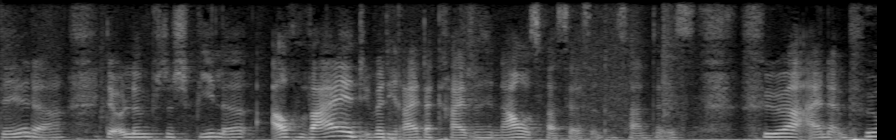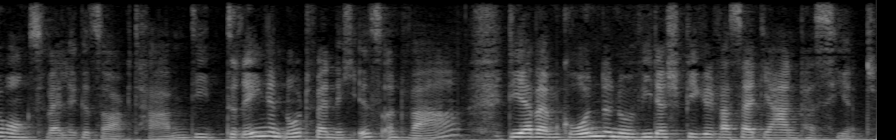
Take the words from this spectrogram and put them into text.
Bilder der Olympischen Spiele auch weit über die Reiterkreise hinaus, was ja das Interessante ist, für eine Empörungswelle gesorgt haben, die dringend notwendig ist und war, die aber im Grunde nur widerspiegelt, was seit Jahren passiert.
